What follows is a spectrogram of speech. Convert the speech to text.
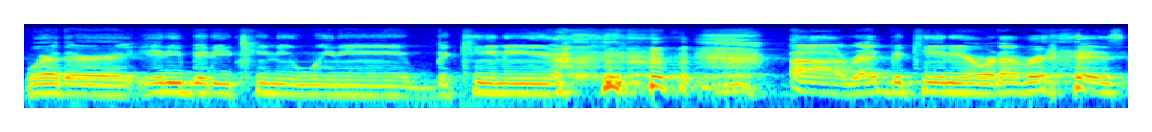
wear their itty bitty teeny weeny bikini, uh, red bikini or whatever it is,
